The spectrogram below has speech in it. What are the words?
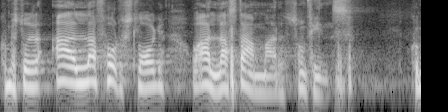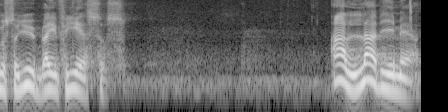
kommer stå där alla folkslag och alla stammar som finns kommer stå och jubla inför Jesus. Alla vi är med.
